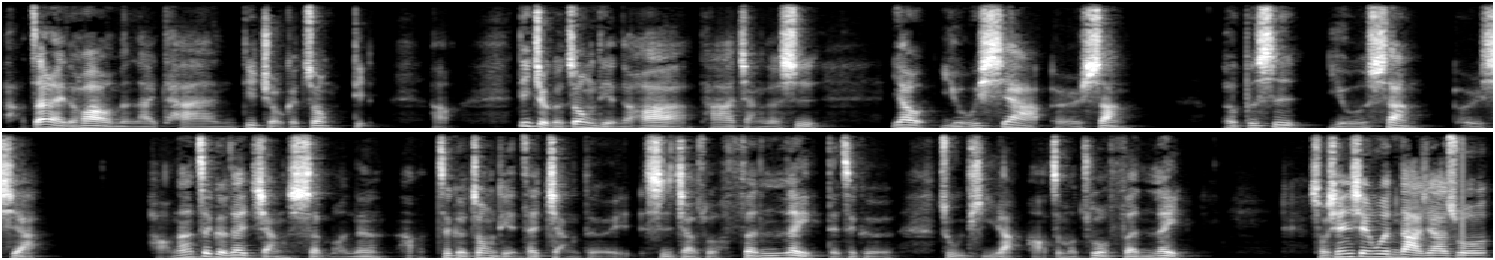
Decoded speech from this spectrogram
好，再来的话，我们来谈第九个重点。好，第九个重点的话，它讲的是要由下而上，而不是由上而下。好，那这个在讲什么呢？好，这个重点在讲的是叫做分类的这个主题啦。好，怎么做分类？首先，先问大家说。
